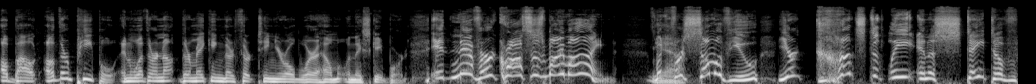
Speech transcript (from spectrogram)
about other people and whether or not they're making their 13 year old wear a helmet when they skateboard. It never crosses my mind. But Yeah. for some of you, you're constantly in a state of,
